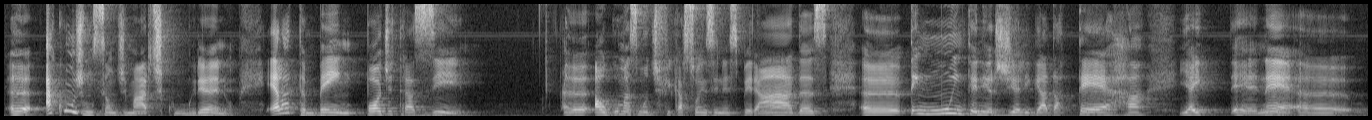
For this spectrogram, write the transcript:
Uh, a conjunção de Marte com Urano, ela também pode trazer Uh, algumas modificações inesperadas, uh, tem muita energia ligada à terra, e aí, é, né, uh,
